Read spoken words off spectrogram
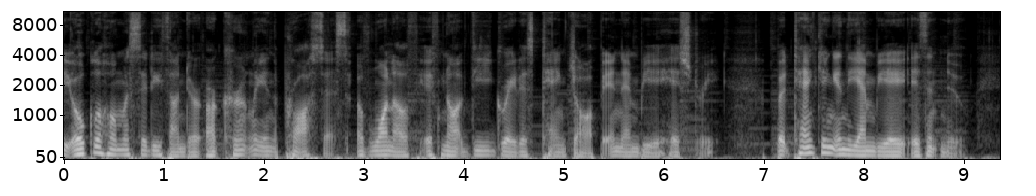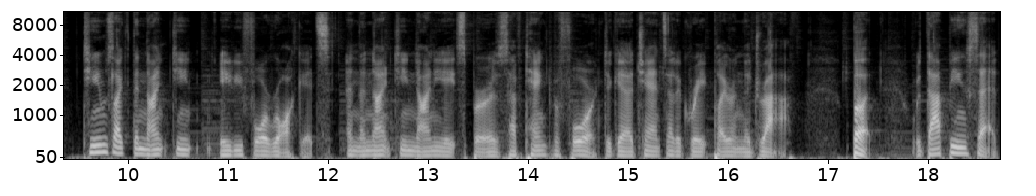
The Oklahoma City Thunder are currently in the process of one of, if not the greatest tank job in NBA history. But tanking in the NBA isn't new. Teams like the 1984 Rockets and the 1998 Spurs have tanked before to get a chance at a great player in the draft. But, with that being said,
